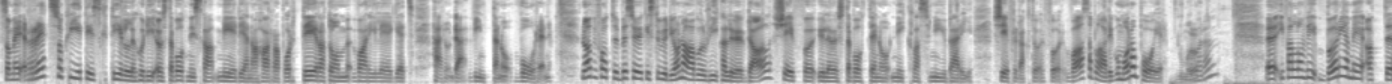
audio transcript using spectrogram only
som är rätt så kritisk till hur de österbottniska medierna har rapporterat om vargläget här under vintern och våren. Nu har vi fått besök i studion av Ulrika Lövdahl, chef för Yle Österbotten och Niklas Nyberg, chefredaktör för Vasabladet. God morgon på er. God morgon. God morgon. Uh, ifall om vi börjar med att uh,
